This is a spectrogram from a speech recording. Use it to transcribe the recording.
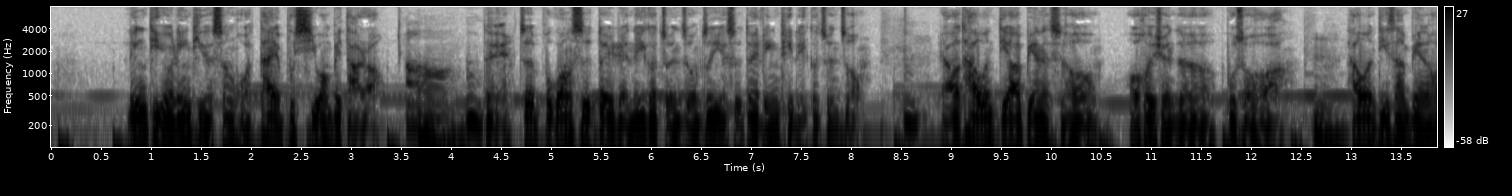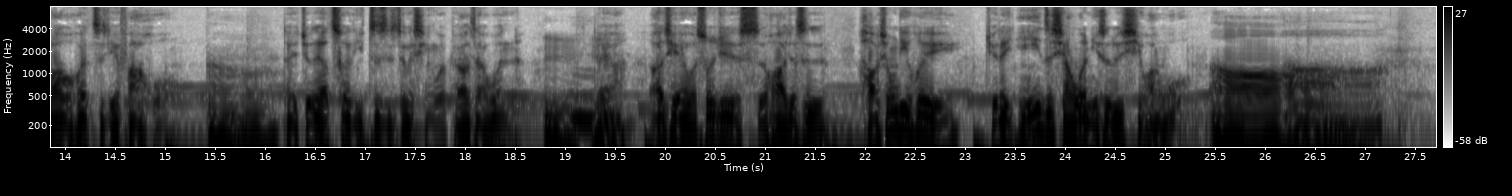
灵体有灵体的生活，他也不希望被打扰。哦，对，这不光是对人的一个尊重，这也是对灵体的一个尊重。嗯，然后他问第二遍的时候，我会选择不说话。嗯他问第三遍的话，我会直接发火。嗯对，就是要彻底制止这个行为，不要再问了。嗯，对啊，而且我说句实话，就是好兄弟会觉得你一直想问你是不是喜欢我，哦，哦，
